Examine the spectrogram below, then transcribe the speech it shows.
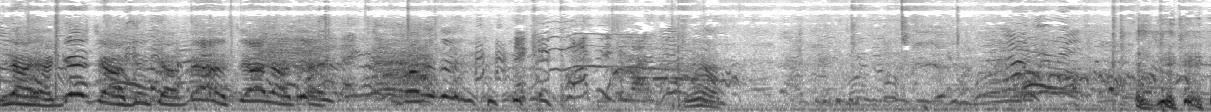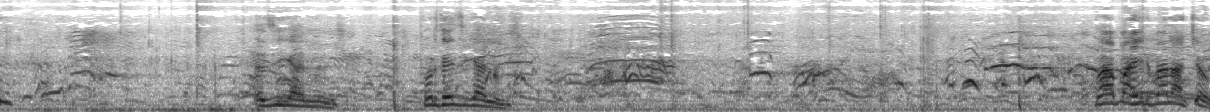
Yeah, yeah. Good job, good job. Yeah, stand out there. What is it? They keep popping my Yeah. እዚህ ጋር አለች። ፖርቴ እዚህ ጋር አለች። ባባ ሂድ በላቸው።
